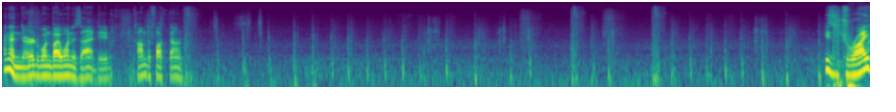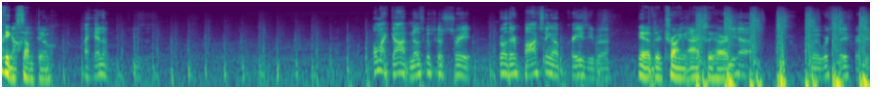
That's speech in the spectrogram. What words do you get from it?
What kind of nerd one by one is that, dude? Calm the fuck down. He's Oh driving God, something. I hit him. Jesus. Oh my god, no scopes go straight. Bro, they're boxing up crazy, bro. Yeah, they're trying actually hard. Yeah. Wait, we're safe right here.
